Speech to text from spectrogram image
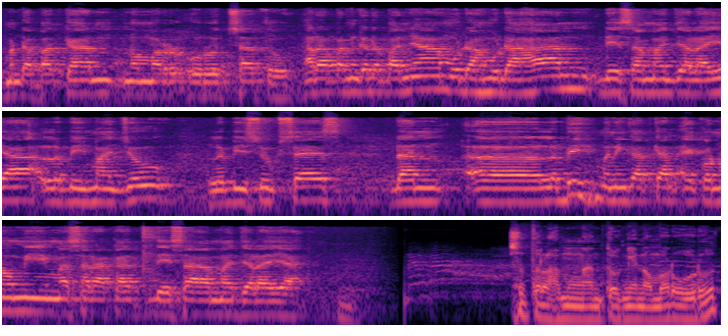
mendapatkan nomor urut satu. Harapan ke depannya mudah-mudahan Desa Majalaya lebih maju, lebih sukses, dan uh, lebih meningkatkan ekonomi masyarakat Desa Majalaya. Setelah mengantongi nomor urut,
